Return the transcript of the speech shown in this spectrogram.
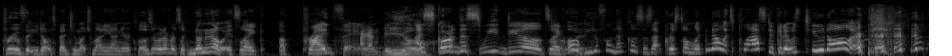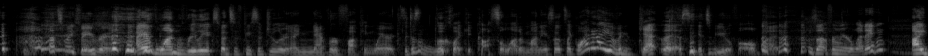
prove that you don't spend too much money on your clothes or whatever? It's like, no, no, no. It's like a pride thing. I got a deal. I scored this sweet deal. It's like, oh, beautiful necklace. Is that crystal? I'm like, no, it's plastic and it was $2. That's my favorite. I have one really expensive piece of jewelry and I never fucking wear it because it doesn't look like it costs a lot of money. So it's like, why did I even get this? It's beautiful, but Is that from your wedding? I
